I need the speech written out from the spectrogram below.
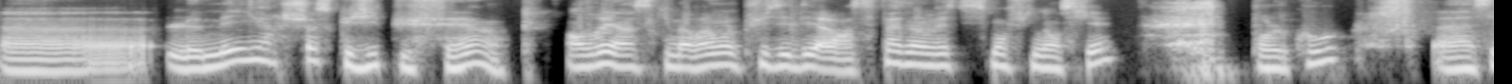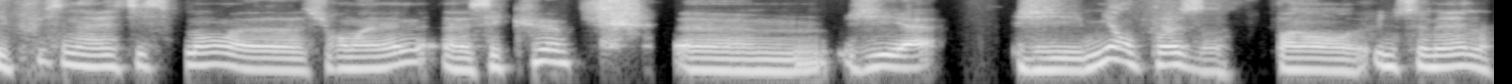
Euh, le meilleure chose que j'ai pu faire, en vrai, hein, ce qui m'a vraiment le plus aidé, alors c'est pas un investissement financier pour le coup, euh, c'est plus un investissement euh, sur moi-même. c'est que j'ai mis en pause pendant une semaine,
